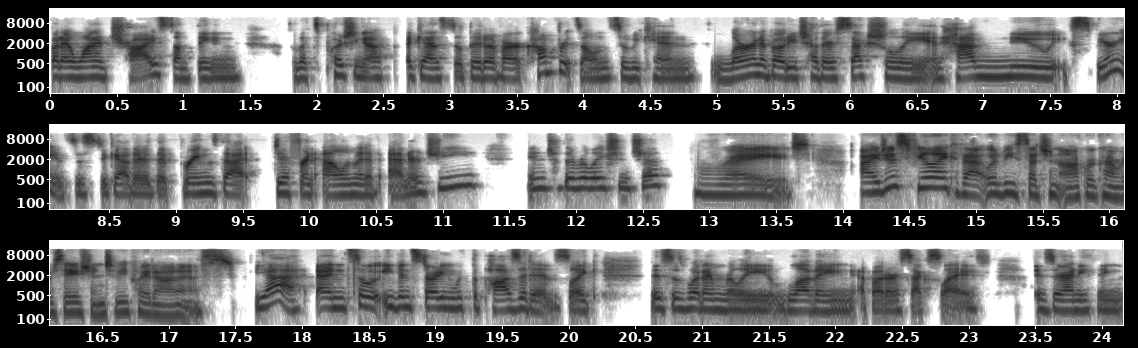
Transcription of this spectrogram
but I want to try something that's pushing up against a bit of our comfort zone so we can learn about each other sexually and have new experiences together that brings that different element of energy into the relationship. Right. I just feel like that would be such an awkward conversation, to be quite honest. Yeah. And so, even starting with the positives, like, this is what I'm really loving about our sex life. Is there anything,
